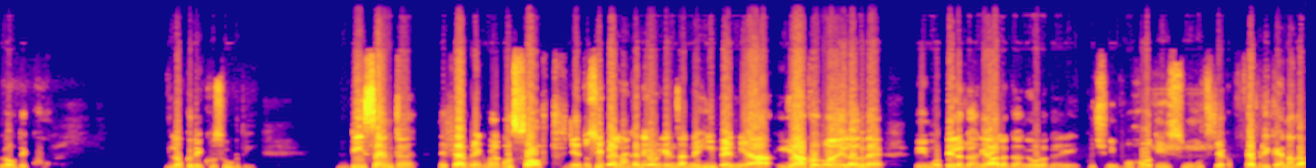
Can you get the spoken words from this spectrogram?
ਲਓ ਦੇਖੋ। ਲੁੱਕ ਦੇਖੋ ਸੂਟ ਦੀ। ਡੀਸੈਂਟ ਤੇ ਫੈਬਰਿਕ ਬਿਲਕੁਲ ਸੌਫਟ ਜੇ ਤੁਸੀਂ ਪਹਿਲਾਂ ਕਦੇ ਔਰਗੈਂਜ਼ਾ ਨਹੀਂ ਪਹਿਨਿਆ ਜਾਂ ਤੁਹਾਨੂੰ ਐਂ ਲੱਗਦਾ ਹੈ ਵੀ ਮੋਟੇ ਲੱਗਾਂਗੇ ਆ ਲੱਗਾਂਗੇ ਉਹ ਲੱਗਾਂਗੇ ਕੁਝ ਨਹੀਂ ਬਹੁਤ ਹੀ ਸਮੂਥ ਜਿਹਾ ਫੈਬਰਿਕ ਹੈ ਇਹਨਾਂ ਦਾ।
